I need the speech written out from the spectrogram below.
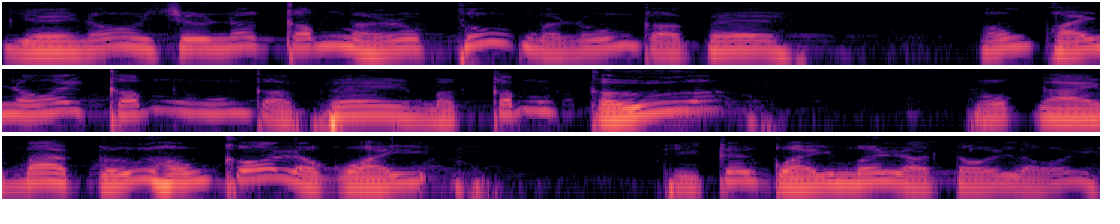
về nó sư nó cấm mà hút thuốc mà uống cà phê. Không phải nói cấm uống cà phê mà cấm cử á. Một ngày ba cử không có là quậy. Thì cái quậy mới là tội lỗi.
